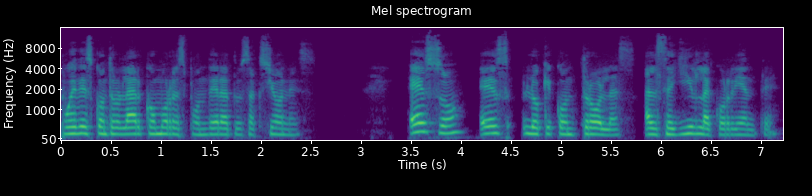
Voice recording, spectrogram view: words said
puedes controlar cómo responder a tus acciones. Eso es lo que controlas al seguir la corriente.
